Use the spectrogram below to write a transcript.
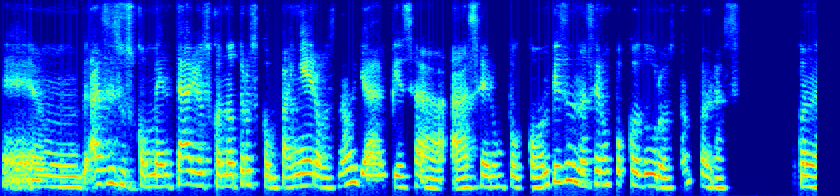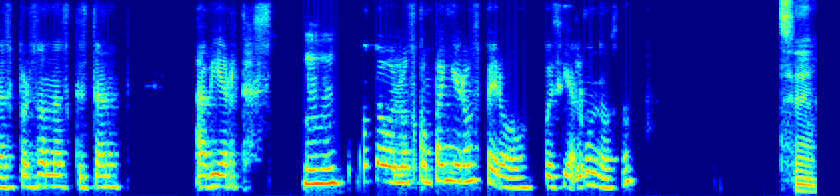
em, hace sus comentarios con otros compañeros, ¿no? Ya empieza a hacer un poco, empiezan a ser un poco duros, ¿no? Con las, con las personas que están abiertas. No todos los compañeros, pero pues sí, algunos, ¿no? Sí.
